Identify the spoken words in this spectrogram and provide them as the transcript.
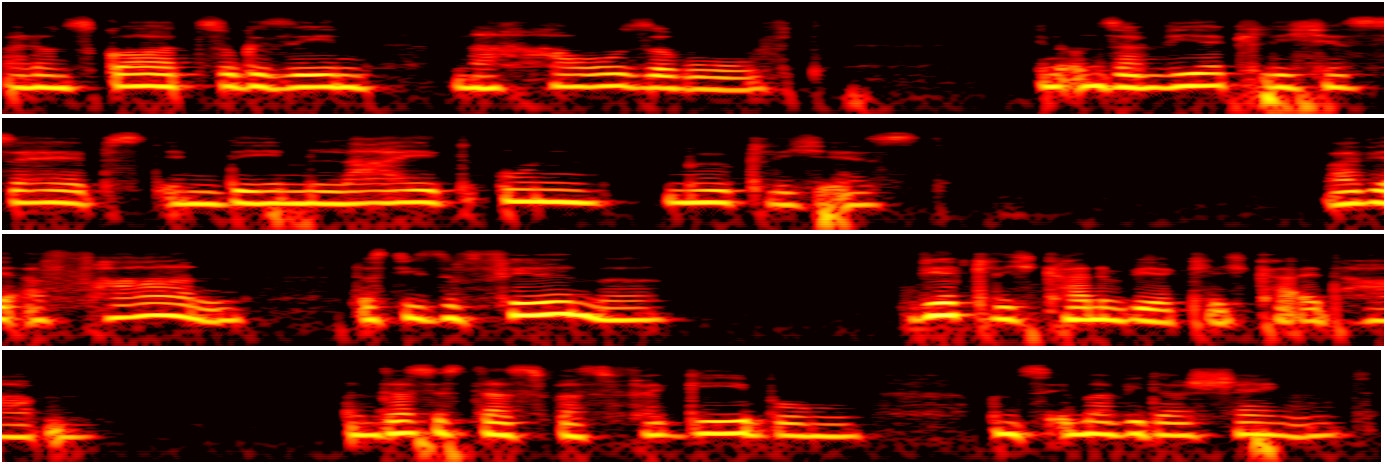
Weil uns Gott so gesehen nach Hause ruft, in unser wirkliches Selbst, in dem Leid unmöglich ist. Weil wir erfahren, dass diese Filme wirklich keine Wirklichkeit haben. Und das ist das, was Vergebung uns immer wieder schenkt.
